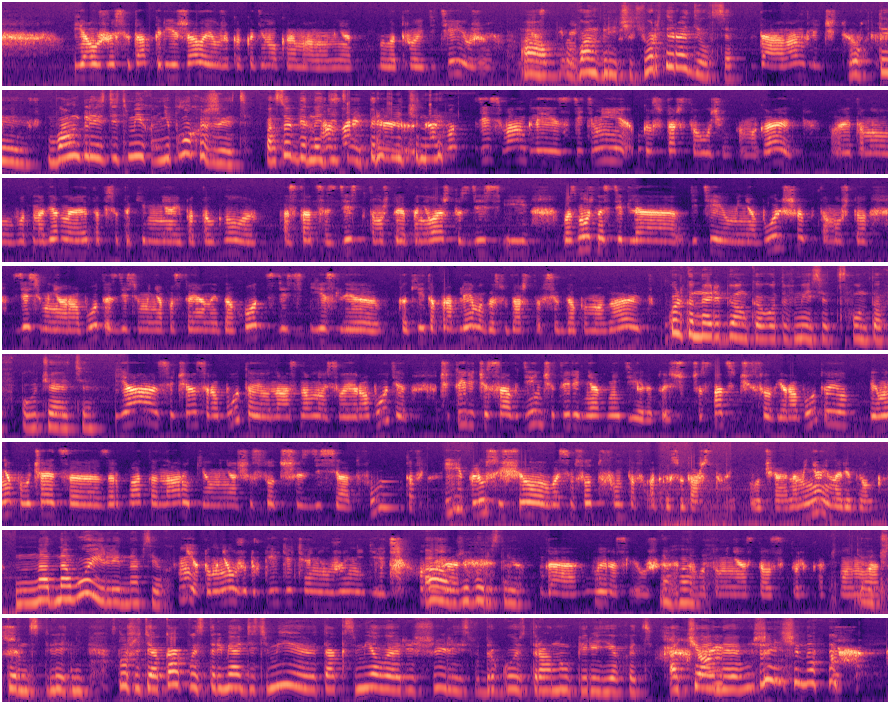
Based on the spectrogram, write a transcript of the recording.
Я уже сюда переезжала, я уже как одинокая мама. У меня было трое детей уже. А, в Англии четвертый родился? Да, в Англии четвертый. Ух ты, в Англии с детьми неплохо жить. Особенно Вы детей знаете, приличные. Вот здесь в Англии с детьми государство очень помогает. Поэтому вот, наверное, это все-таки меня и подтолкнуло остаться здесь, потому что я поняла, что здесь и возможностей для детей у меня больше, потому что здесь у меня работа, здесь у меня постоянный доход, здесь, если какие-то проблемы, государство всегда помогает. Сколько на ребенка вот в месяц фунтов получаете? Я сейчас работаю на основной своей работе 4 часа в день, 4 дня в неделю, то есть 16 часов я работаю, и у меня получается зарплата на руки у меня 660 фунтов, и плюс еще 800 фунтов от государства получаю на меня и на ребенка. На одного или на всех? Нет, у меня уже другие дети, они уже не дети. А, уже, уже выросли? Да, выросли уже. Ага. Это вот у меня остался только мой младший. 14-летний. Слушайте, а как вы с тремя детьми так смело решились в другую страну переехать? Отчаянная ну, женщина.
